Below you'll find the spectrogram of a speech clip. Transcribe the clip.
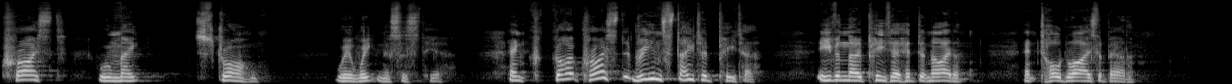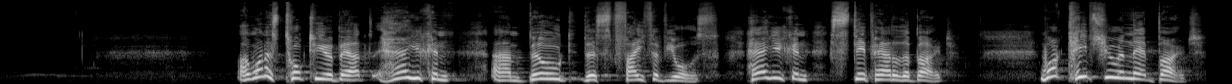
Christ will make strong where weakness is there. And God, Christ reinstated Peter, even though Peter had denied him and told lies about him. I want to talk to you about how you can um, build this faith of yours, how you can step out of the boat. What keeps you in that boat?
